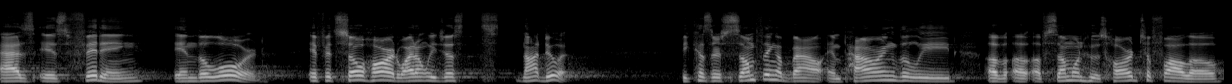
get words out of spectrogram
as is fitting in the Lord? If it's so hard, why don't we just not do it? Because there's something about empowering the lead of, of, of someone who's hard to follow.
